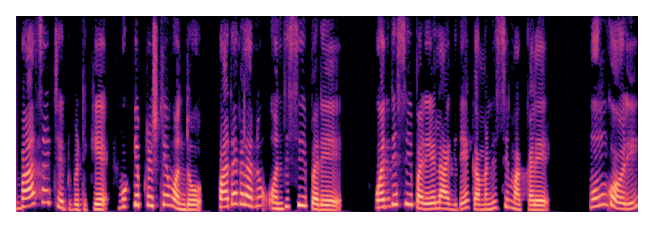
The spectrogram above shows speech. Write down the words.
ಭಾಷಾ ಚಟುವಟಿಕೆ ಮುಖ್ಯ ಪ್ರಶ್ನೆ ಒಂದು. ಪದಗಳನ್ನು ಹೊಂದಿಸಿ ಬರೆ. ಹೊಂದಿಸಿ ಬರೆಯಲಾಗಿದೆ. ಗಮನಿಸಿ ಮಕ್ಕಳೇ. ಮುಂಗೋಳಿ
